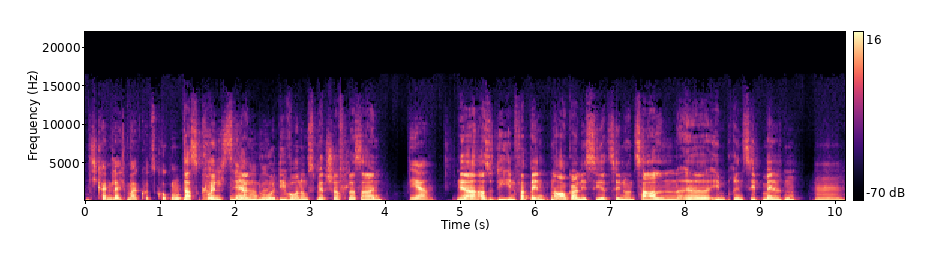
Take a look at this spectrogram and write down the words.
ich kann gleich mal kurz gucken. Das könnten ja habe. nur die Wohnungswirtschaftler sein. Ja. Ja, also die in Verbänden organisiert sind und Zahlen äh, im Prinzip melden. Mhm.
